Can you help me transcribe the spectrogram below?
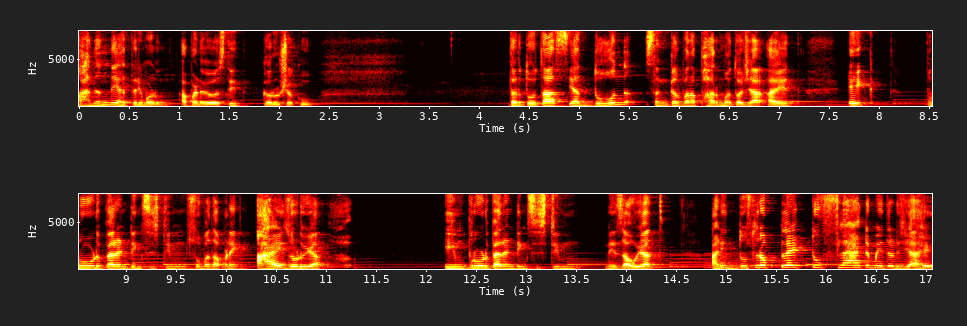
आनंद यात्री म्हणून आपण व्यवस्थित करू शकू. तर तोतास या दोन संकल्पना फार महत्त्वाच्या आहेत. एक प्रूड पॅरेंटिंग सिस्टीमसोबत आपण एक आय जोडूया. इम्प्रूव्ड पॅरेंटिंग सिस्टीमने जाऊयात. आणि दुसरं प्लेट टू फ्लॅट मेथड जी आहे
